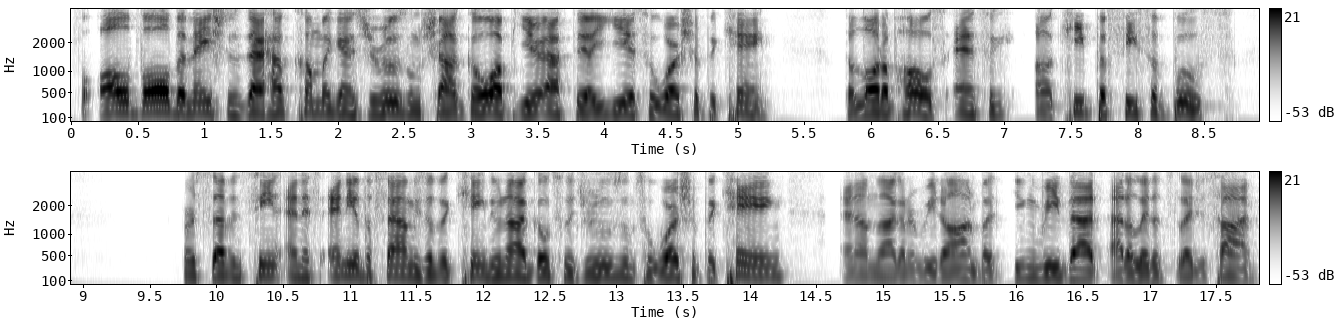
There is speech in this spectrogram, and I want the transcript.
for all of all the nations that have come against Jerusalem shall go up year after year to worship the King, the Lord of hosts, and to uh, keep the feast of booths. Verse 17, and if any of the families of the king do not go to Jerusalem to worship the king, and I'm not going to read on, but you can read that at a later, later time.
